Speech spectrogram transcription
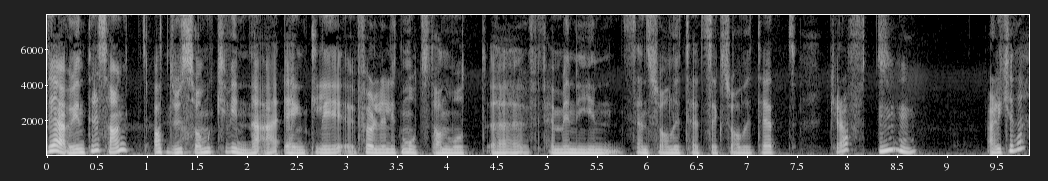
det er jo interessant at du som kvinne er egentlig føler litt motstand mot eh, feminin sensualitet, seksualitet, kraft. Mhm. Er det ikke det?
